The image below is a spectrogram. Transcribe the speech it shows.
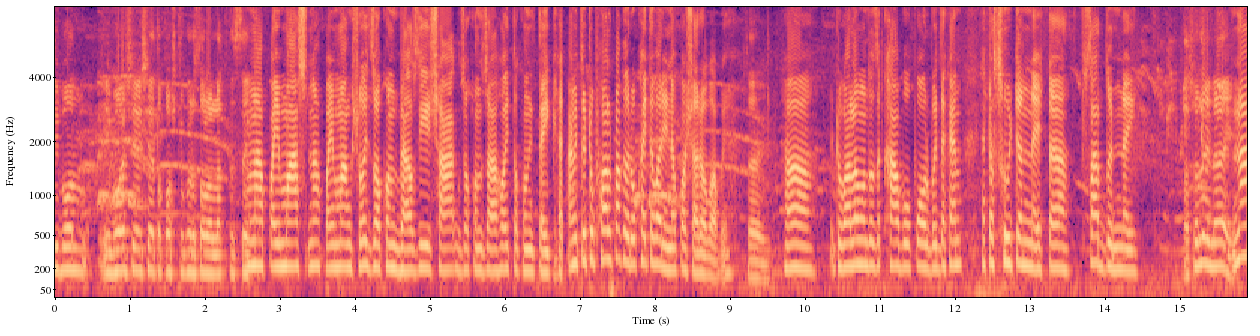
জীবন এই বয়সে এসে এত কষ্ট করে চলা লাগতেছে। না পাই মাছ না পাই মাংস যখন ভাজি শাক যখন যা হয় তখন তাই খাই। আমি তো একটু ফল পাকেরও খাইতে পারি না পয়সার অভাবে। তাই? হ্যাঁ একটু ভালো মন্দ যে খাব পরবো। দেখেন একটা সুইটার নাই একটা চাদর নাই। আসলে নাই? না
